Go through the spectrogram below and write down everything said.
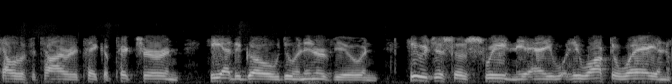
tell the photographer to take a picture. And he had to go do an interview, and he was just so sweet. And he and he, he walked away and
